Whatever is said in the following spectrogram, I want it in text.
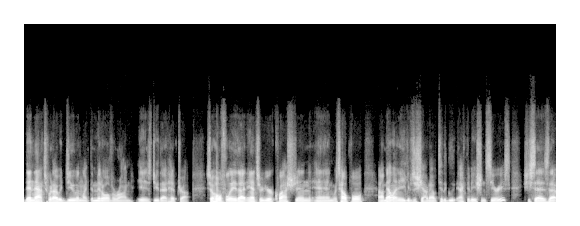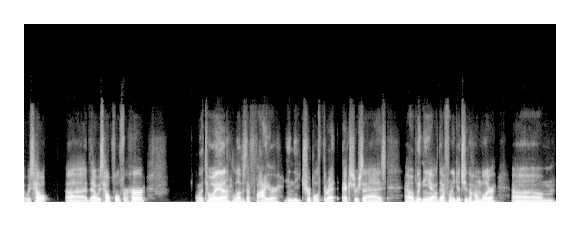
Then that's what I would do in like the middle of a run is do that hip drop. So hopefully that answered your question and was helpful. Uh, Melanie gives a shout out to the glute activation series. She says that was help. Uh, that was helpful for her. Latoya loves the fire in the triple threat exercise. Uh, Whitney, I'll definitely get you the humbler. Um,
